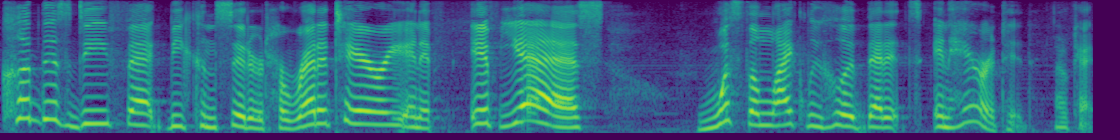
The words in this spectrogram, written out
could this defect be considered hereditary? And if, if yes, what's the likelihood that it's inherited? Okay.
